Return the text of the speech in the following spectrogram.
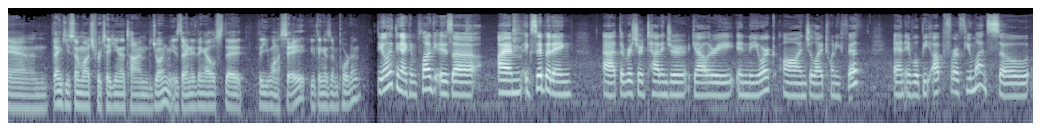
and thank you so much for taking the time to join me. Is there anything else that that you want to say? You think is important? The only thing I can plug is uh, I'm exhibiting at the Richard Taittinger Gallery in New York on July 25th, and it will be up for a few months. So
